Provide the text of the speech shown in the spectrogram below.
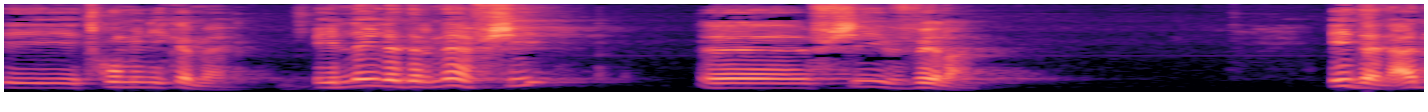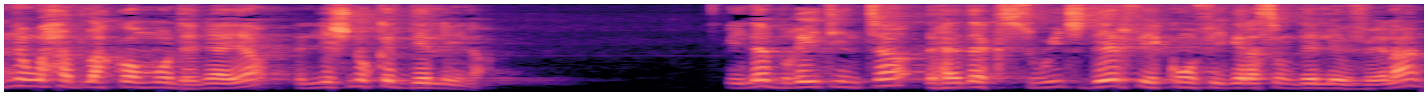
يت communiqua معاه. إلا إلا درناه في شي آه، في شي VLAN. إذا عندنا واحد la commande هنايا اللي شنو كدير لينا؟ إلا بغيتي أنت هذاك ال switch داير فيه configuration ديال les VLAN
